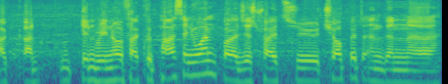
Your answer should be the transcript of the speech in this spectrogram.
I, I, didn't really know if I could pass anyone, but I just tried to chop it, and then uh,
